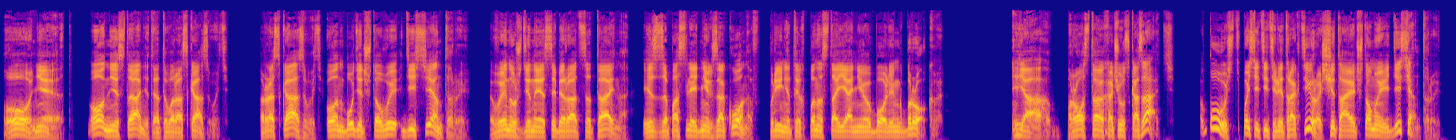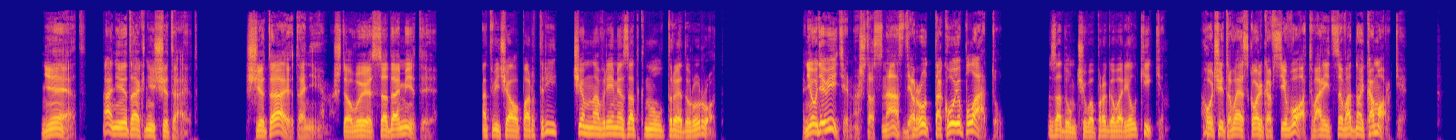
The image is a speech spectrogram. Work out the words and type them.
О, нет, он не станет этого рассказывать. Рассказывать он будет, что вы диссентеры, вынужденные собираться тайно из-за последних законов, принятых по настоянию Боллингброка. Я просто хочу сказать, пусть посетители трактира считают, что мы диссентеры. Нет, они так не считают. Считают они, что вы садомиты, отвечал Партри, чем на время заткнул Тредеру рот. «Неудивительно, что с нас дерут такую плату», задумчиво проговорил Кикин. «Учитывая, сколько всего творится в одной коморке».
